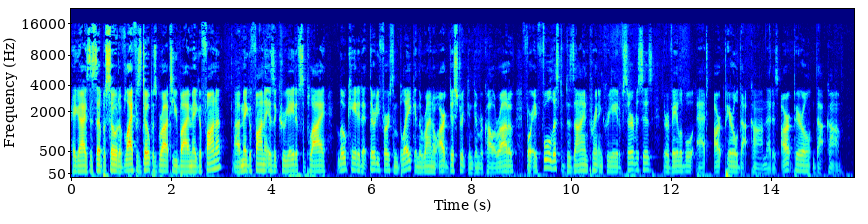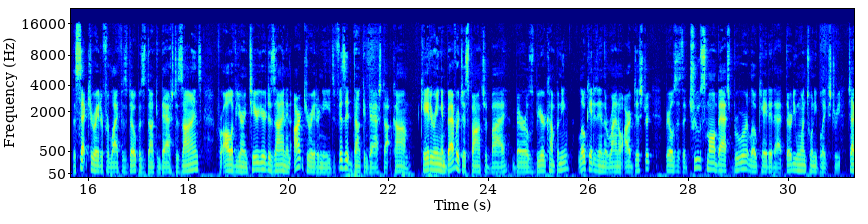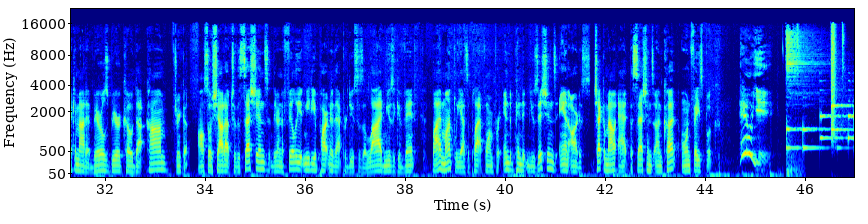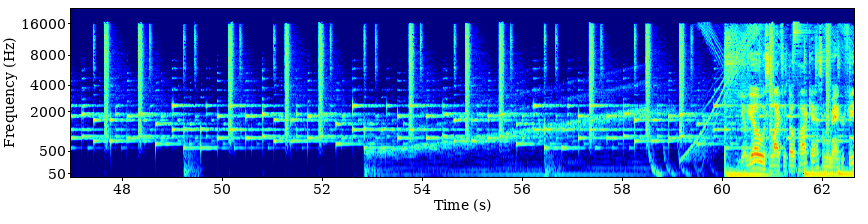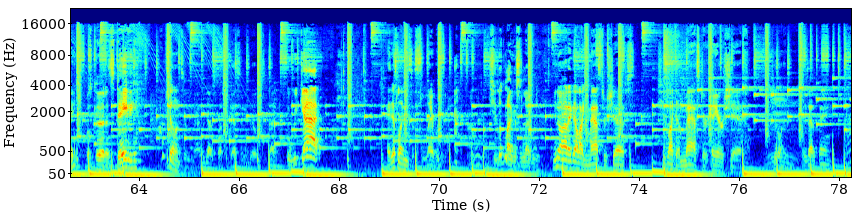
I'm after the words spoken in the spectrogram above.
Hey guys, this episode of Life is Dope is brought to you by Megafauna. Uh, Megafauna is a creative supply located at 31st and Blake in the RiNo Art District in Denver, Colorado. For a full list of design, print, and creative services, they're available at artperil.com. That is artperil.com. The set curator for Life is Dope is Duncan Dash Designs. For all of your interior design and art curator needs, visit duncandash.com. Catering and beverages sponsored by Barrels Beer Company, located in the RiNo Art District. Barrels is a true small batch brewer located at 3120 Blake Street. Check him out at barrelsbeerco.com. Drink up. Also, shout out to The Sessions. They're an affiliate media partner that produces a live music event bi monthly as a platform for independent musicians and artists. Check them out at The Sessions Uncut on Facebook. Hell yeah. Yo, yo, it's the Life is Dope podcast. I'm your man Graffiti. What's good? It's Davey. I'm chilling too, man. We got a special guest in the building today. What we got? Hey, this lady's a celebrity. She looked like a celebrity. You know how they got like master chefs? She's like a master hair chef. She like, is that a thing?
